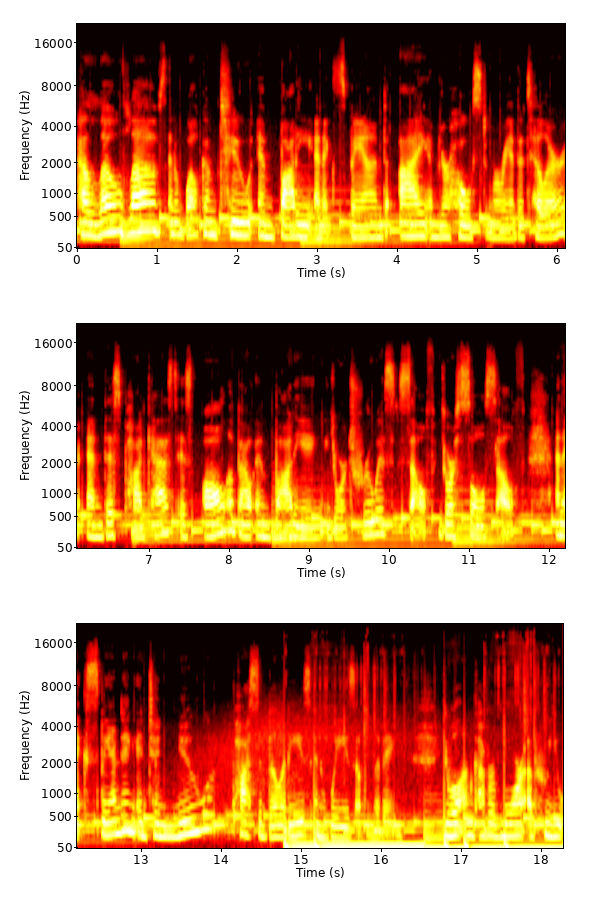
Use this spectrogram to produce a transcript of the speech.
Hello, loves, and welcome to Embody and Expand. I am your host, Miranda Tiller, and this podcast is all about embodying your truest self, your soul self, and expanding into new possibilities and ways of living. You will uncover more of who you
